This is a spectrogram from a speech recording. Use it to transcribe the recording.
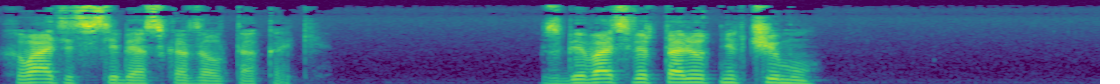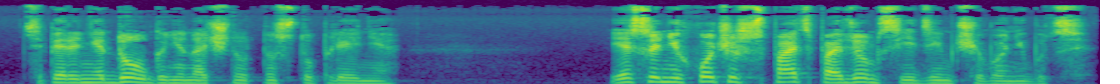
«Хватит с тебя», — сказал Такаки. «Сбивать вертолет ни к чему. Теперь они долго не начнут наступление. Если не хочешь спать, пойдем съедим чего-нибудь».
